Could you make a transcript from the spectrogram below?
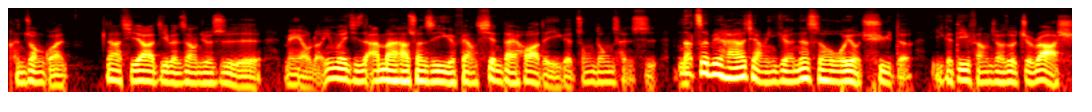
很壮观。那其他基本上就是没有了，因为其实安曼它算是一个非常现代化的一个中东城市。那这边还要讲一个，那时候我有去的一个地方叫做 Jerash。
